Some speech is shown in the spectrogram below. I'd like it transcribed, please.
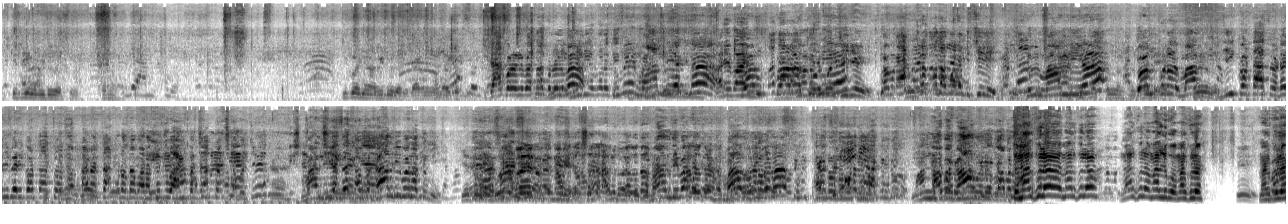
কিছুদিন ভিডিও আমি খাব। কি করে নেওয়া ভিডিও এখন যা করে নেবা তা করে নেবা। তুমি মাল নিয়েছ না আরে ভাই, কম করো তোমাকে তুমি বলছি যে। তোমাকে একটা কথা বলে দিচ্ছি তুমি মাল নিয়ে কম করে মাল জি করতে আসো ডেলিভারি করতে আসো সরকারে চাকরি দেবা না কিন্তু আমি তো একটা বলছি মাল নিয়ে যাও তবে গাল দিবা না তুমি। মাল দিবা না মাল দিবা না তুমি cancel করে দিবা? কিন্তু তবে গাল দিয়ে যাবে তো মাল খুলো মাল খুলো মাল খুলো মাল লিবো মাল খুলো। মাল খুলো।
